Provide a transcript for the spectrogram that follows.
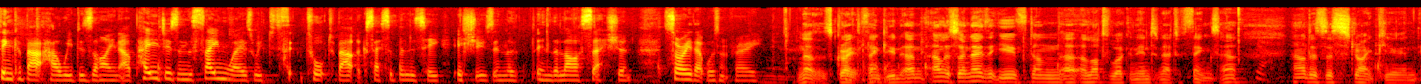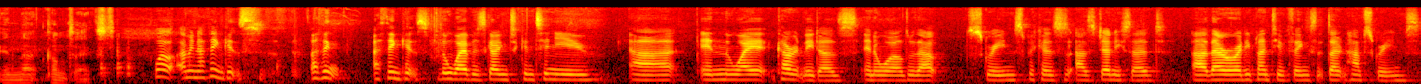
think about how we design our pages in the same way as we talked about accessibility issues in the, in the last session. Sorry that wasn't very... No, that's great, thank you. Um, Alice, I know that you've done uh, a lot of work in the Internet of Things. How, yeah. how does this strike you in, in that context? Well, I mean, I think it's I think I think it's the web is going to continue uh, in the way it currently does in a world without screens because, as Jeni said, uh, there are already plenty of things that don't have screens,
